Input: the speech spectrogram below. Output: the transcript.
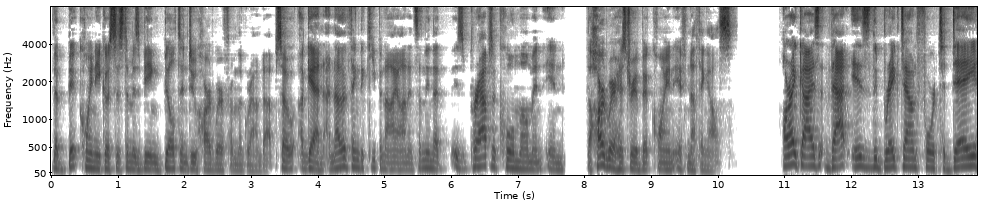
the Bitcoin ecosystem is being built into hardware from the ground up. So, again, another thing to keep an eye on and something that is perhaps a cool moment in the hardware history of Bitcoin, if nothing else. All right, guys, that is the breakdown for today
